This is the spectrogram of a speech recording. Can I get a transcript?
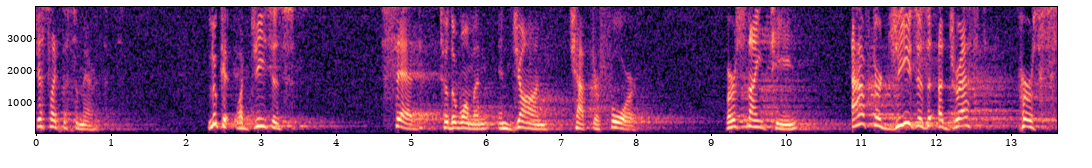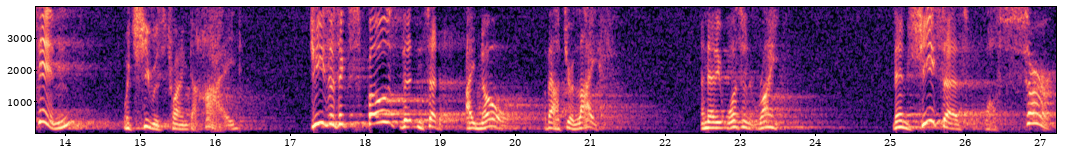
just like the Samaritans. Look at what Jesus said to the woman in John chapter 4, verse 19. After Jesus addressed her sin, which she was trying to hide, Jesus exposed it and said, I know about your life and that it wasn't right. Then she says, Well, sir,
